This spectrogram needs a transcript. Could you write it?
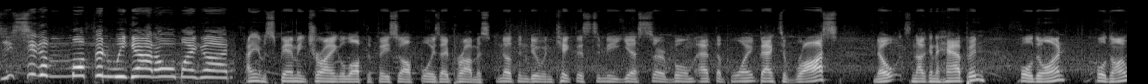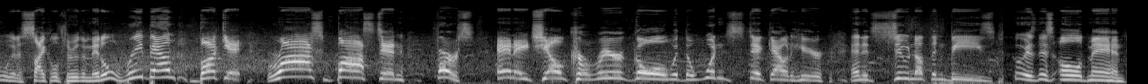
Do you see the muffin we got? Oh, my God. I am spamming triangle off the face-off, boys. I promise. Nothing doing. Kick this to me. Yes, sir. Boom. At the point. Back to Ross. No, it's not going to happen. Hold on. Hold on. We're going to cycle through the middle. Rebound. Bucket. Ross Boston. First NHL career goal with the wooden stick out here. And it's 2 nothing bees. Who is this old man?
